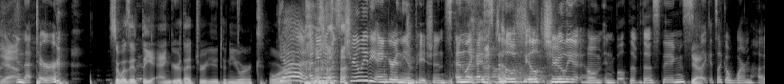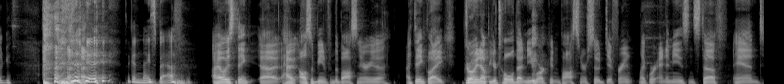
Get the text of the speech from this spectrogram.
Yeah. in that terror. So was it the anger that drew you to New York, or Yeah, I mean, it was truly the anger and the impatience, and like I still feel truly at home in both of those things. Yeah. like it's like a warm hug. it's like a nice bath. I always think, uh, also being from the Boston area, I think like growing up, you're told that New York and Boston are so different, like we're enemies and stuff. And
